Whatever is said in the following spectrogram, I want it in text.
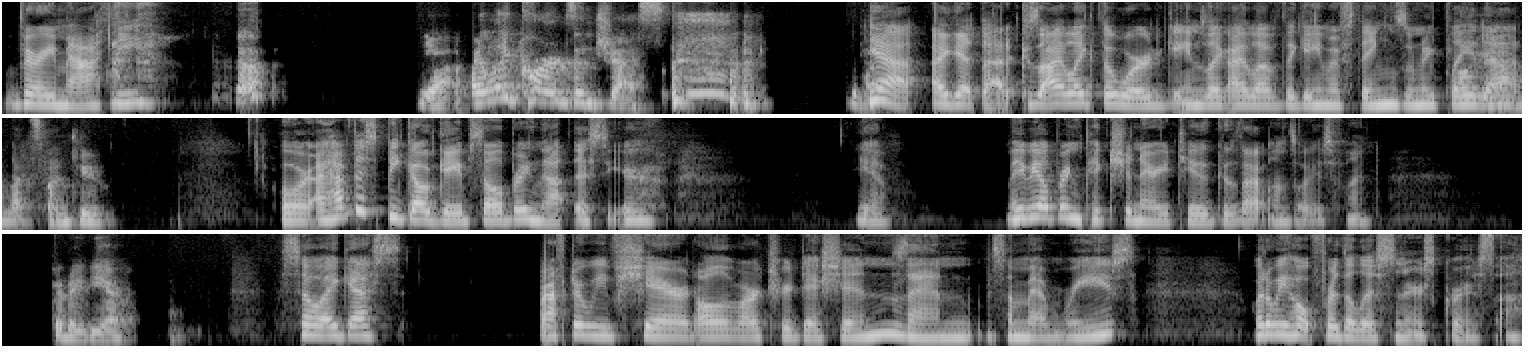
very mathy. Yeah, I like cards and chess. yeah, I get that because I like the word games. Like I love the game of things when we play Oh, that. yeah, that's fun too. Or I have the speak out game, so I'll bring that this year. Yeah. Maybe I'll bring Pictionary too, because that one's always fun. Good idea. So I guess after we've shared all of our traditions and some memories, what do we hope for the listeners, Carissa?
